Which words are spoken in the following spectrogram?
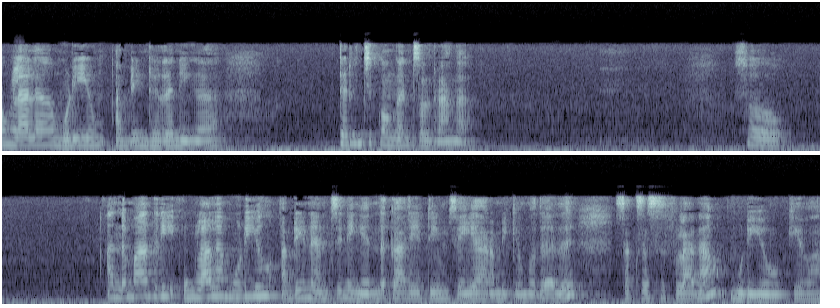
உங்களால் முடியும் அப்படின்றத நீங்கள் தெரிஞ்சுக்கோங்கன்னு சொல்கிறாங்க ஸோ அந்த மாதிரி உங்களால் முடியும் அப்படின்னு நினச்சி நீங்கள் எந்த காரியத்தையும் செய்ய ஆரம்பிக்கும் போது அது சக்ஸஸ்ஃபுல்லாக தான் முடியும் ஓகேவா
